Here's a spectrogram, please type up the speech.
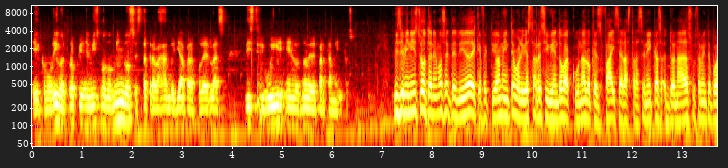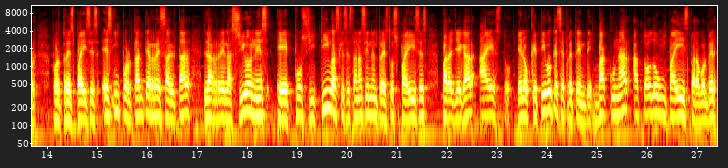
Eh, como digo, el, propio, el mismo domingo se está trabajando ya para poderlas distribuir en los nueve departamentos. Viceministro, tenemos entendido de que efectivamente Bolivia está recibiendo vacunas, lo que es Pfizer, AstraZeneca, donadas justamente por, por tres países. Es importante resaltar las relaciones eh, positivas que se están haciendo entre estos países para llegar a esto. El objetivo que se pretende, vacunar a todo un país para volver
